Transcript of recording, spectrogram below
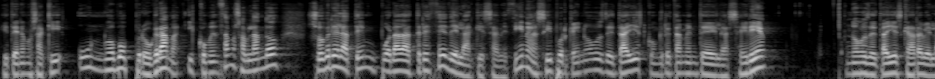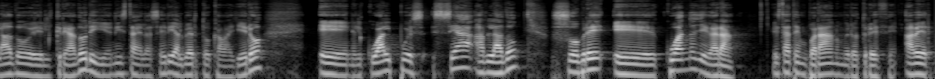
y tenemos aquí un nuevo programa. Y comenzamos hablando sobre la temporada 13 de la que se avecina, sí, porque hay nuevos detalles concretamente de la serie. Nuevos detalles que ha revelado el creador y guionista de la serie, Alberto Caballero, en el cual pues se ha hablado sobre eh, cuándo llegará esta temporada número 13. A ver,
